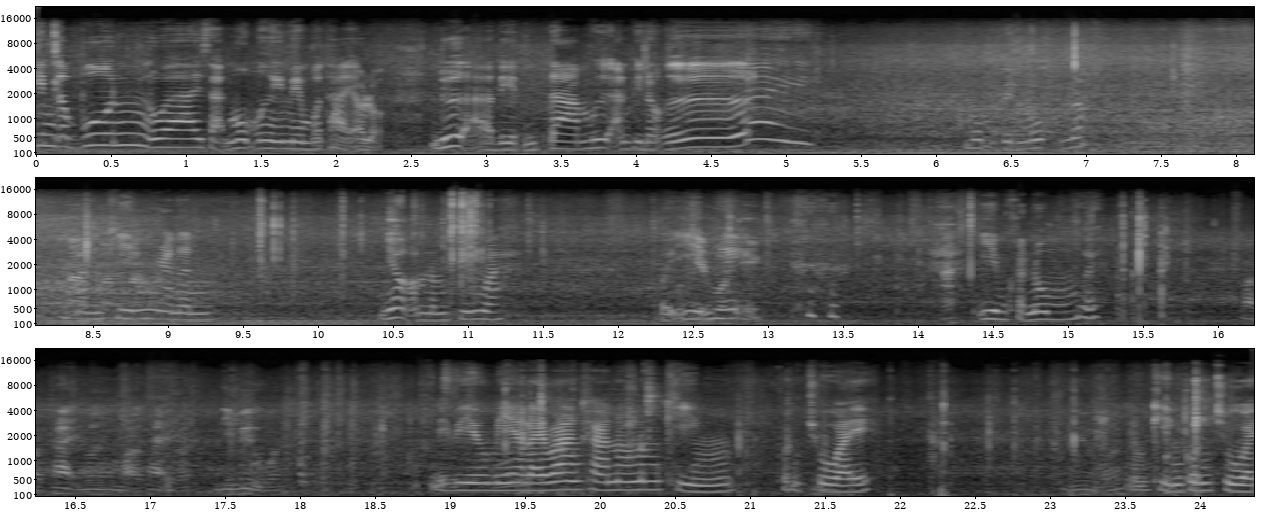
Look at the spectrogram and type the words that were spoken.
กินกับปุ่นวายสารมุกมืออีเมบ่ถ่ายเอาหรอกหรืออะเด็ดตามมืออันพี่น้องเอ้ยมุกเป็นมุกเนาะมาน้ำคิงอันนั้นย่อมน้ำคิงวะโอ้ยอิ่อิ่มมเฮ้อิ่มขนมเฮ้ยบ่าวไทยมึงบ่าวไทยมารีวิวมารีวิวมีอะไรบ้างคะน้องน้ำขิงคนช่วย รีวิวมาน้ำขิงคนช่วย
